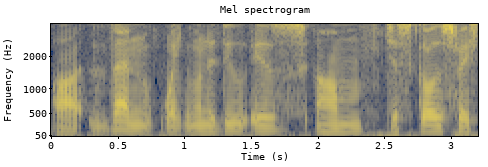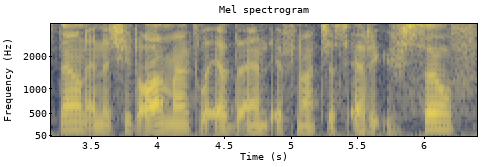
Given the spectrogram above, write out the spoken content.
Uh, then what you want to do is um, just go space down and it should automatically add the end if not just add it yourself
